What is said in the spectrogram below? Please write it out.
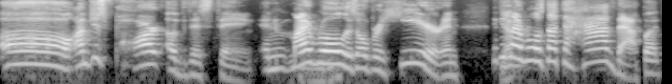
oh i'm just part of this thing and my Mhm. role is over here and maybe Yep. my role is not to have that but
